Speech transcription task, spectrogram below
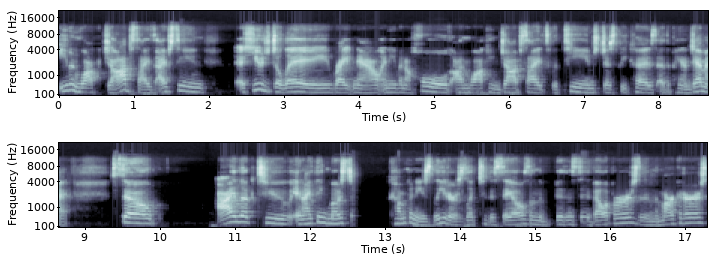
even walk job sites. I've seen a huge delay right now and even a hold on walking job sites with teams just because of the pandemic. So I look to, and I think most companies, leaders look to the sales and the business developers and the marketers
